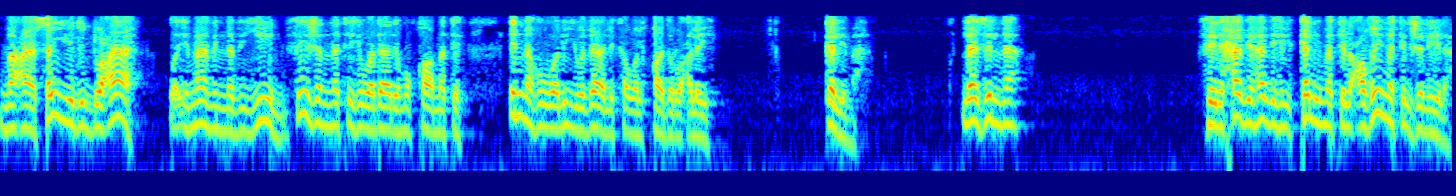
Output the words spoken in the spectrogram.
مع سيد الدعاة وإمام النبيين في جنته ودار مقامته إنه ولي ذلك والقادر عليه. كلمة. لا زلنا في رحاب هذه الكلمة العظيمة الجليلة.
